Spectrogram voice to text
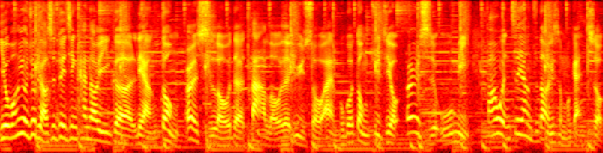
有网友就表示，最近看到一个两栋二十楼的大楼的预售案，不过栋距只有二十五米，发问这样子到底是什么感受？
